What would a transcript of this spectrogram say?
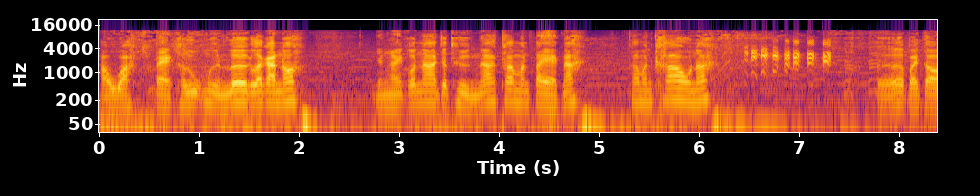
เอาวะแตกทะลุหมื่นเลิกแล้วกันเนาะยังไงก็น่าจะถึงนะ ถ้ามันแตกนะ ถ้ามันเข้านะ เออ ไปต่อ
